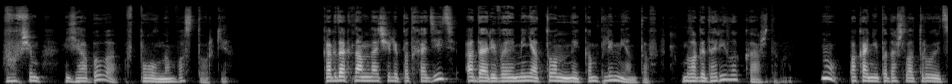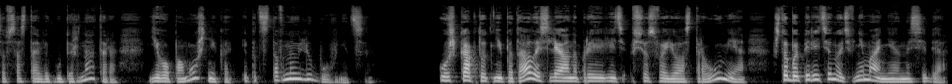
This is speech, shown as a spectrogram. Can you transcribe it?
В общем, я была в полном восторге. Когда к нам начали подходить, одаривая меня тонной комплиментов, благодарила каждого. Ну, пока не подошла троица в составе губернатора, его помощника и подставной любовницы. Уж как тут не пыталась Лиана проявить все свое остроумие, чтобы перетянуть внимание на себя.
